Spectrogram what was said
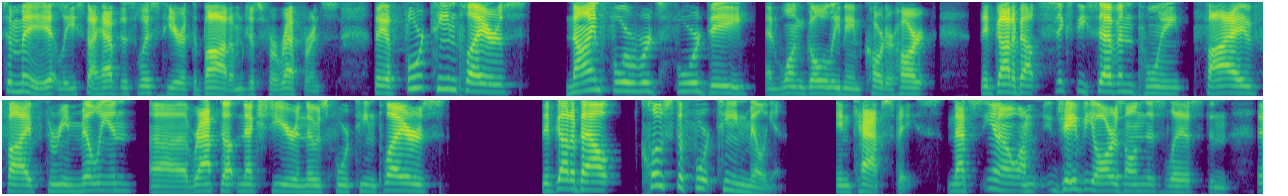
to me at least I have this list here at the bottom just for reference. They have 14 players, 9 forwards, 4D and one goalie named Carter Hart. They've got about 67.553 million uh, wrapped up next year in those 14 players. They've got about close to 14 million in cap space. And that's, you know, um, JVR is on this list, and uh,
